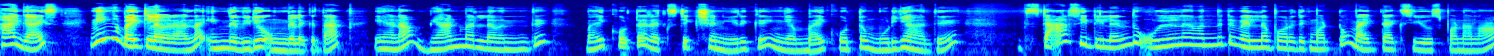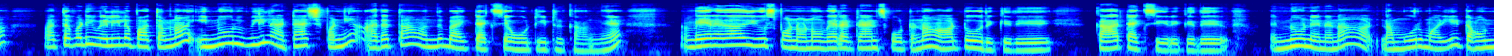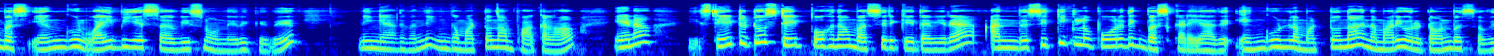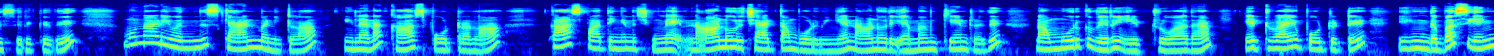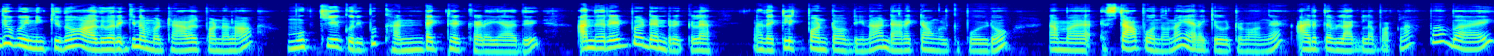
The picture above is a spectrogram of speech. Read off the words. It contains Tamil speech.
ஹாய் காய்ஸ் நீங்கள் பைக்கில் இருந்தால் இந்த வீடியோ உங்களுக்கு தான். ஏன்னா மியான்மரில் வந்து பைக் ஓட்ட ரெஸ்ட்ரிக்ஷன் இருக்குது இங்கே பைக் ஓட்ட முடியாது. ஸ்டார் சிட்டிலேருந்து உள்ளே வந்துட்டு வெளில போகிறதுக்கு மட்டும் பைக் டாக்ஸி யூஸ் பண்ணலாம். மற்றபடி வெளியில் பார்த்தோம்னா இன்னொரு வீல் அட்டாச் பண்ணி அதைத்தான் வந்து பைக் டாக்ஸியை ஓட்டிகிட்ருக்காங்க வேறு ஏதாவது யூஸ் பண்ணணும். வேறு டிரான்ஸ்போர்ட்டுனா ஆட்டோ இருக்குது. கார் டாக்ஸி இருக்குது. இன்னொன்று என்னென்னா நம்ம ஊர் மாதிரியே டவுன் பஸ் எங்கும் ஒய்பிஎஸ் சர்வீஸ்னு ஒன்று இருக்குது. நீங்கள் அதை வந்து இங்கே மட்டும்தான் பார்க்கலாம். ஏன்னா ஸ்டேட்டு டு ஸ்டேட் போக தான் பஸ் இருக்கே தவிர அந்த சிட்டிக்குள்ளே போகிறதுக்கு பஸ் கிடையாது. எங்கூனில் மட்டும்தான் இந்த மாதிரி ஒரு டவுன் பஸ் சர்வீஸ் இருக்குது. முன்னாடி வந்து ஸ்கேன் பண்ணிக்கலாம். இல்லைன்னா காசு போட்டுறலாம். காசு பார்த்தீங்கன்னு வச்சுக்கோங்களேன் நானூறு சேட் தான் போடுவீங்க. நானூறு எம்எம்கேன்றது நம்ம ஊருக்கு வெறும் எட்ரூவா தான். எட்ரூவாயை போட்டுட்டு இந்த பஸ் எங்கே போய் நிற்குதோ அது வரைக்கும் நம்ம ட்ராவல் பண்ணலாம். முக்கிய குறிப்பு கண்டக்டர் கிடையாது. அந்த ரெட் பட்டன் இருக்குல்ல அதை கிளிக் பண்ணிட்டோம் அப்படின்னா டைரெக்டாக அவங்களுக்கு போயிடும். நம்ம ஸ்டாப் வந்தோன்னா இறக்கி விட்ருவாங்க அடுத்த விளாகில் பார்க்கலாம். பாய்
